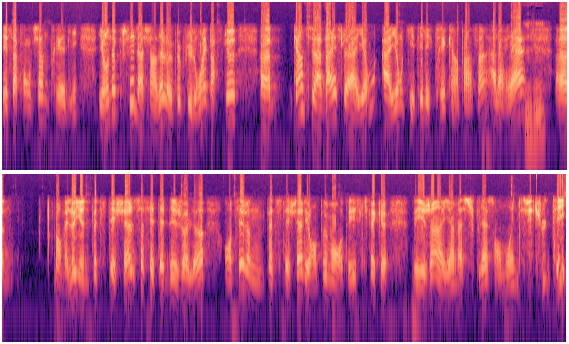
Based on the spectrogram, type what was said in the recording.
et ça fonctionne très bien. Et on a poussé la chandelle un peu plus loin parce que euh, quand tu abaisses le haillon, haillon qui est électrique en passant à l'arrière, mm-hmm. euh, Bon, mais là, il y a une petite échelle. Ça, c'était déjà là. On tire une petite échelle et on peut monter, ce qui fait que des gens ayant ma souplesse ont moins de difficultés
